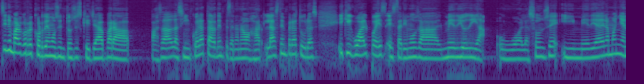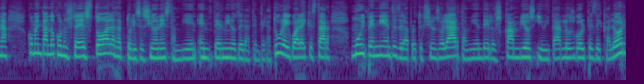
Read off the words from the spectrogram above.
Sin embargo, recordemos entonces que ya para pasadas las 5 de la tarde empezarán a bajar las temperaturas y que igual pues estaremos al mediodía o a las 11 y media de la mañana comentando con ustedes todas las actualizaciones también en términos de la temperatura. Igual hay que estar muy pendientes de la protección solar, también de los cambios y evitar los golpes de calor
